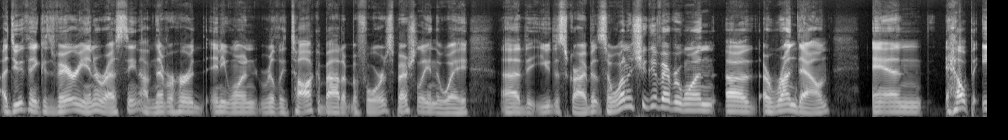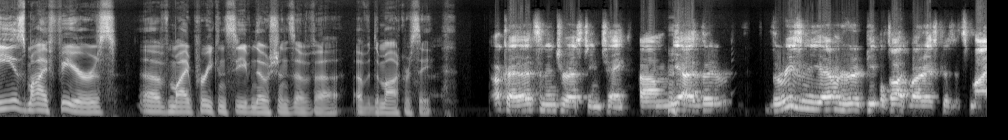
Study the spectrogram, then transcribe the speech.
I do think is very interesting. I've never heard anyone really talk about it before, especially in the way uh, that you describe it. So, why don't you give everyone a, a rundown and help ease my fears of my preconceived notions of uh, of democracy. Okay, that's an interesting take. Um, yeah, the the reason you haven't heard people talk about it is because it's my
